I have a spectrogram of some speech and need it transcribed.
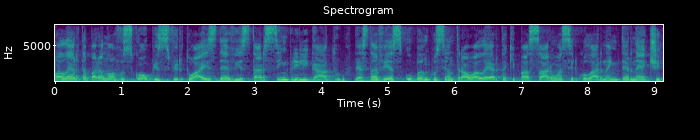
O alerta para novos golpes virtuais deve estar sempre ligado. Desta vez, o Banco Central alerta que passaram a circular na internet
